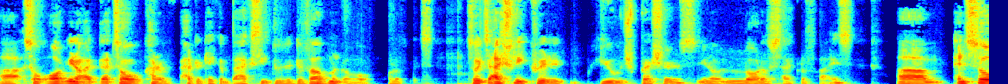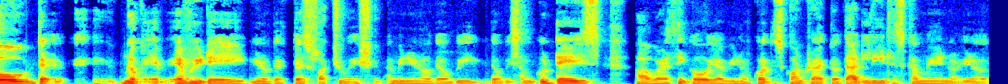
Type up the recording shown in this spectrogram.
Uh, so all you know I- that's all kind of had to take a backseat to the development of all, all of this. So it's actually created huge pressures, you know, a lot of sacrifice. Um, and so, the, look, ev- every day, you know, there, there's fluctuation. I mean, you know, there'll be there'll be some good days uh, where I think, oh yeah, you know, I've got this contract, or that lead has come in, or you know,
